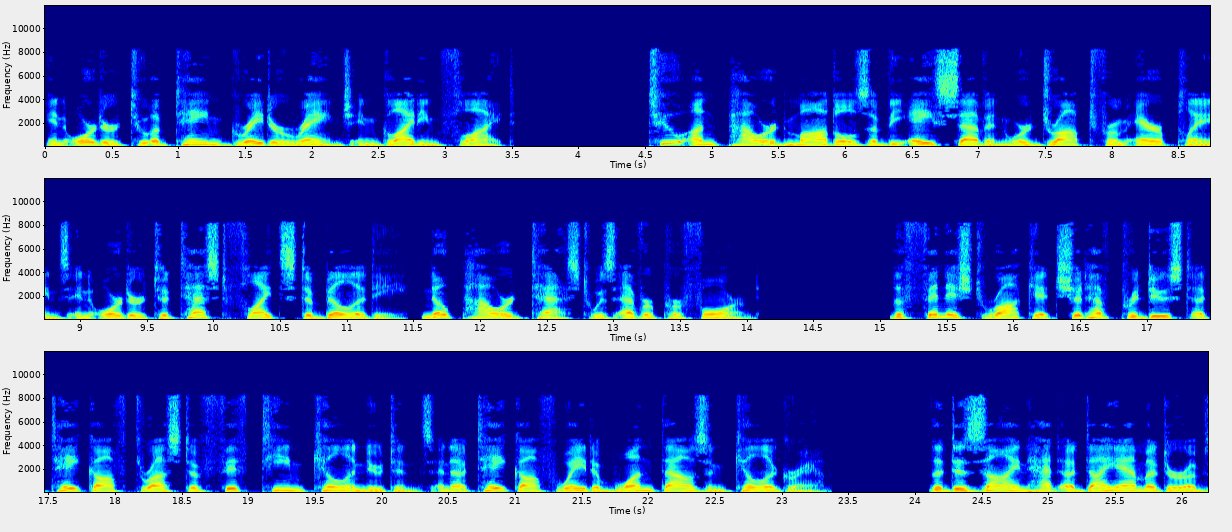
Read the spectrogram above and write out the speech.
in order to obtain greater range in gliding flight. Two unpowered models of the A-7 were dropped from airplanes in order to test flight stability, no powered test was ever performed. The finished rocket should have produced a takeoff thrust of 15 kilonewtons and a takeoff weight of 1000 kg. The design had a diameter of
